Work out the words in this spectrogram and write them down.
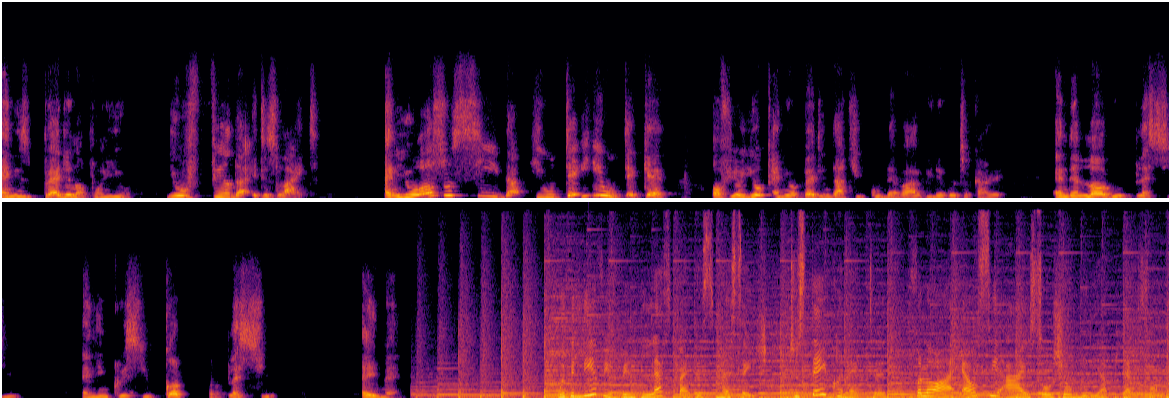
and his burden upon you, you will feel that it is light. And you also see that he will take he will take care of your yoke and your burden that you could never have been able to carry. And the Lord will bless you and increase you. God bless you. Amen. We believe you've been blessed by this message. To stay connected, follow our LCI social media platform.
